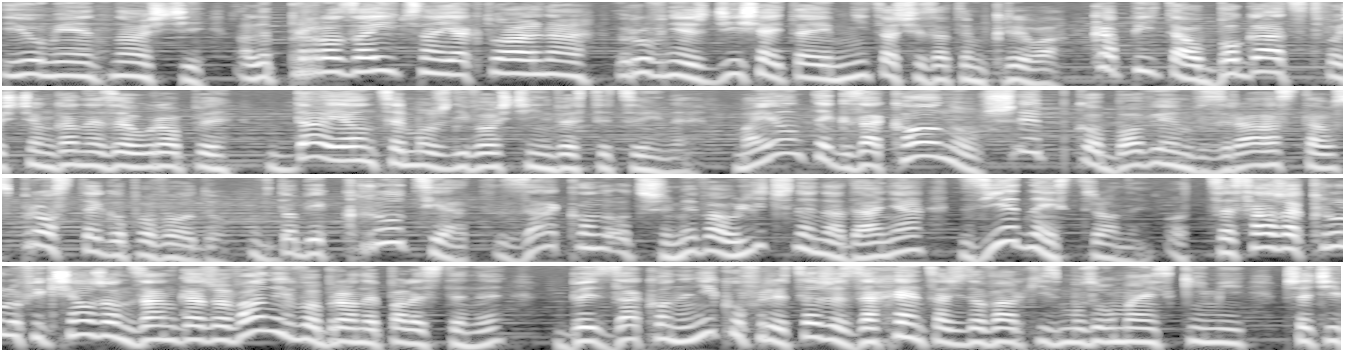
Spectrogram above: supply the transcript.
i umiejętności, ale prozaiczna i aktualna również dzisiaj tajemnica się za tym kryła. Kapitał, bogactwo ściągane z Europy, dające możliwości inwestycyjne. Majątek zakonu szybko bowiem wzrastał z prostego powodu. W dobie krucjat zakon otrzymywał liczne nadania z jednej strony od cesarza, królów i książąt zaangażowanych w obronę Palestyny, by zakonników rycerzy zachęcać do walki z muzułmańskimi przeciwnikami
